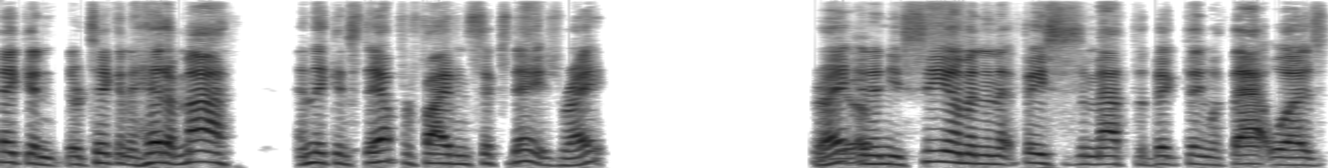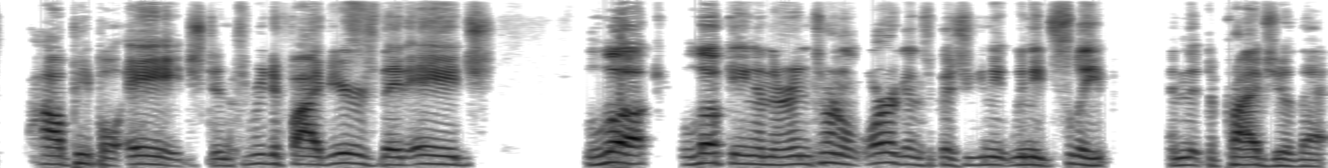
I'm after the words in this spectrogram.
taking they're taking a hit of meth and they can stay up for five and six days, right? Right. Yep. And then you see them, and then that faces and meth. The big thing with that was how people aged. In three to five years, they'd age, look, looking in their internal organs because you need we need sleep, and it deprives you of that.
